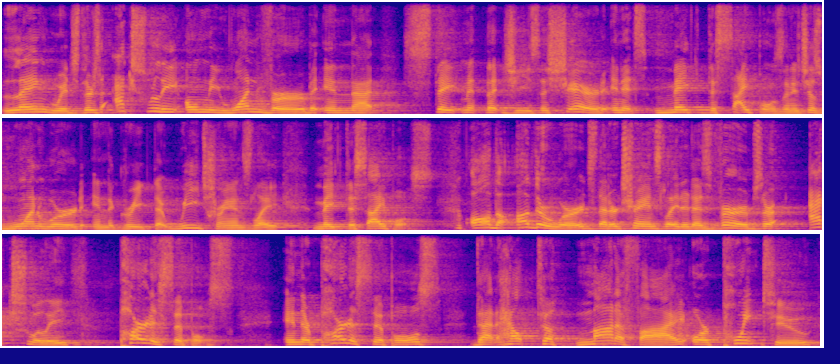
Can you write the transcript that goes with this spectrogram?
language, there's actually only one verb in that statement that Jesus shared, and it's make disciples. And it's just one word in the Greek that we translate make disciples. All the other words that are translated as verbs are actually participles, and they're participles that help to modify or point to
